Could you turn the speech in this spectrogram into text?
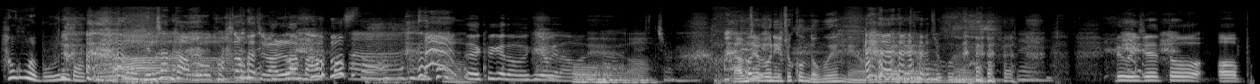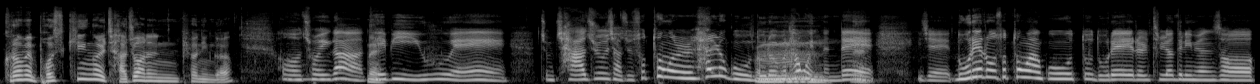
한국말 모른다고 아. 괜찮다고 걱정하지 말라고 아, 네 그게 너무 기억에 남아요 네. 아, 아. 남자분이 조금 너무했네요. 네, 네, 조금. 네. 그리고 이제 또 어, 그러면 버스킹을 자주 하는 편인가요? 어, 저희가 네. 데뷔 이후에 좀 자주 자주 소통을 하려고 노력을 음, 하고 있는데 네. 이제 노래로 소통하고 또 노래를 들려드리면서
